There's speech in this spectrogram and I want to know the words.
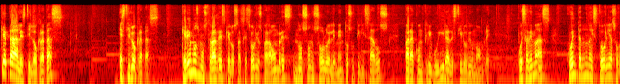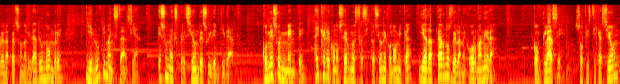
¿Qué tal, estilócratas? Estilócratas, queremos mostrarles que los accesorios para hombres no son solo elementos utilizados para contribuir al estilo de un hombre, pues además cuentan una historia sobre la personalidad de un hombre y en última instancia es una expresión de su identidad. Con eso en mente, hay que reconocer nuestra situación económica y adaptarnos de la mejor manera, con clase, sofisticación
